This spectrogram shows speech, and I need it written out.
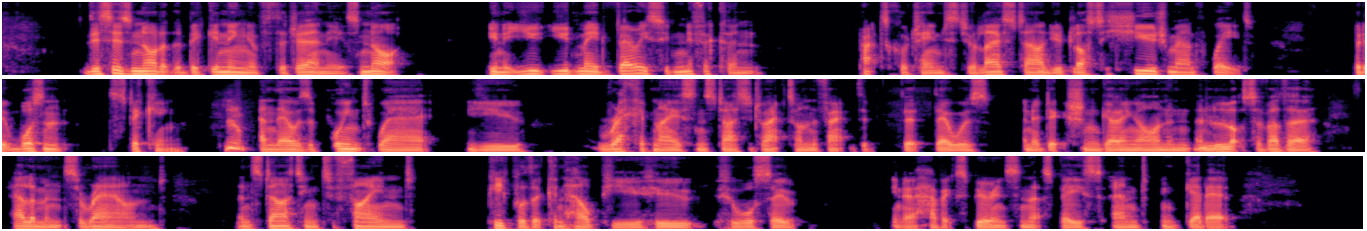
this is not at the beginning of the journey. It's not, you know, you, you'd made very significant practical changes to your lifestyle. You'd lost a huge amount of weight, but it wasn't sticking. No. And there was a point where you recognized and started to act on the fact that, that there was an addiction going on and, and lots of other elements around and starting to find people that can help you who who also you know have experience in that space and, and get it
